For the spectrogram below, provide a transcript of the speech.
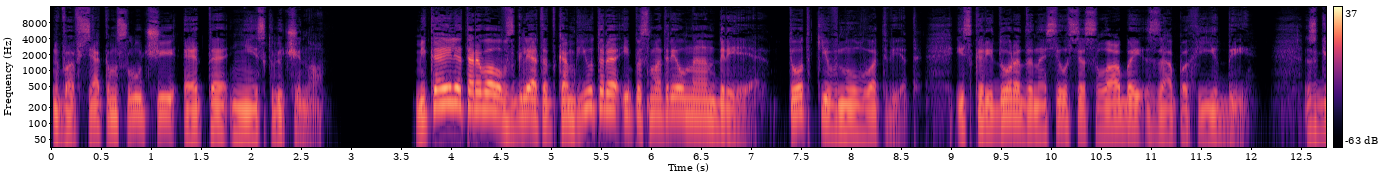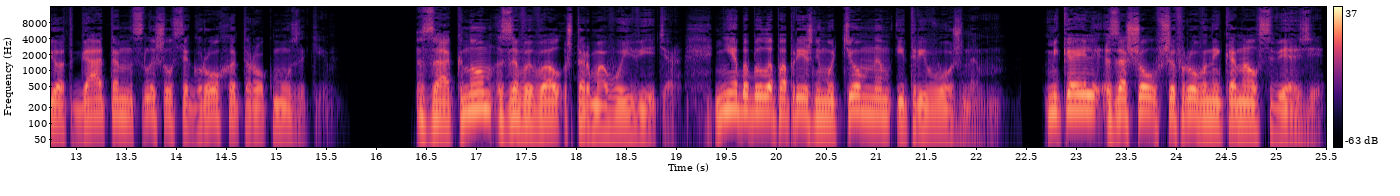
Во всяком случае, это не исключено. Микаэль оторвал взгляд от компьютера и посмотрел на Андрея. Тот кивнул в ответ. Из коридора доносился слабый запах еды. С Гётгаттен слышался грохот рок-музыки. За окном завывал штормовой ветер. Небо было по-прежнему темным и тревожным. Микаэль зашел в шифрованный канал связи,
